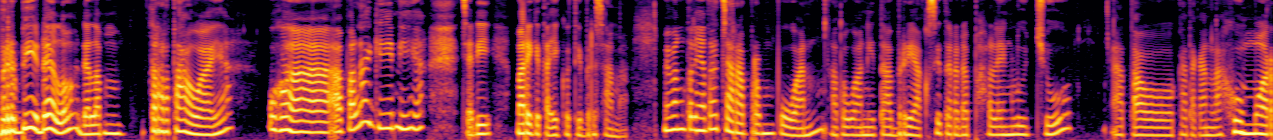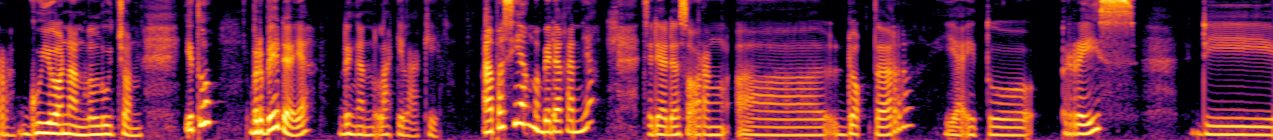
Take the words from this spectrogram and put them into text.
berbeda loh dalam tertawa ya. Wah, apalagi ini ya. Jadi, mari kita ikuti bersama. Memang ternyata cara perempuan atau wanita bereaksi terhadap hal yang lucu atau katakanlah humor, guyonan, lelucon itu berbeda ya dengan laki-laki. Apa sih yang membedakannya? Jadi ada seorang uh, dokter yaitu Race di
